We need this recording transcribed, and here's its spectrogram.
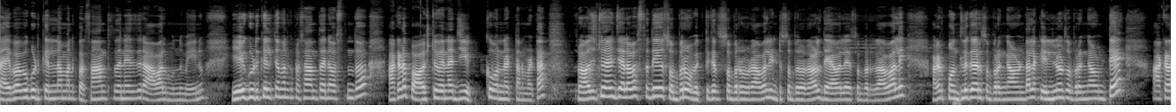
సాయిబాబా గుడికి వెళ్ళినా మనకు ప్రశాంతత అనేది రావాలి ముందు మెయిన్. ఏ గుడికి వెళ్తే మనకు ప్రశాంతత అనేది వస్తుందో అక్కడ పాజిటివ్ ఎనర్జీ ఎక్కువ ఉన్నట్టు అనమాట ప్రాజెక్టు అనేది ఎలా వస్తుంది శుభ్రం వ్యక్తిగత శుభ్రం రావాలి ఇంటి శుభ్రం రావాలి దేవాలయ శుభ్రం రావాలి. అక్కడ పంతులు గారు శుభ్రంగా ఉండాలి అక్కడ ఇల్లు శుభ్రంగా ఉంటే అక్కడ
